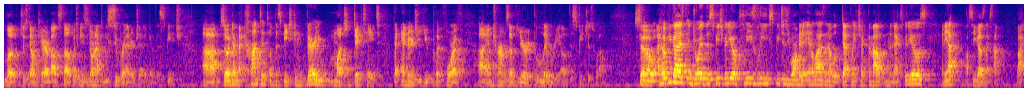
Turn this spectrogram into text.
look, just don't care about stuff, which means you don't have to be super energetic in this speech. Um, so again, the content of the speech can very much dictate the energy you put forth uh, in terms of your delivery of the speech as well. So I hope you guys enjoyed this speech video. Please leave speeches you want me to analyze, and I will definitely check them out in the next videos. And yeah, I'll see you guys next time. Bye.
